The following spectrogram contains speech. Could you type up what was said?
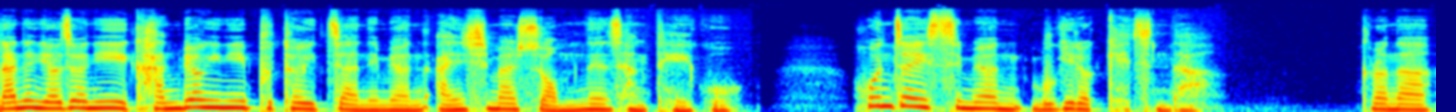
나는 여전히 간병인이 붙어 있지 않으면 안심할 수 없는 상태이고 혼자 있으면 무기력해진다. 그러나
